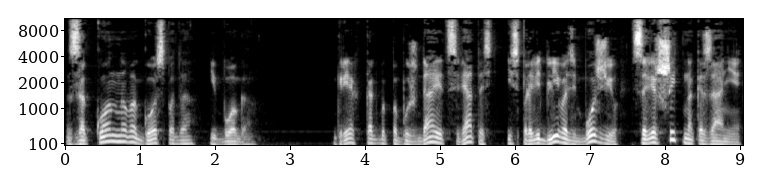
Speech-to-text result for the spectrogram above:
законного Господа и Бога. Грех как бы побуждает святость и справедливость Божью совершить наказание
